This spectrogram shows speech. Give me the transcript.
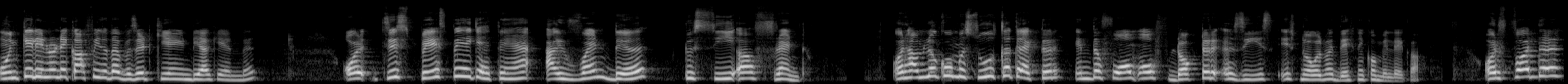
उनके लिए इन्होंने काफ़ी ज़्यादा विज़िट किए इंडिया के अंदर। और जिस बेस पे ये कहते हैं I went there to see a friend और हम लोग को मसूद का character in the form of doctor Aziz इस नॉवल में देखने को मिलेगा। और फर्दर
